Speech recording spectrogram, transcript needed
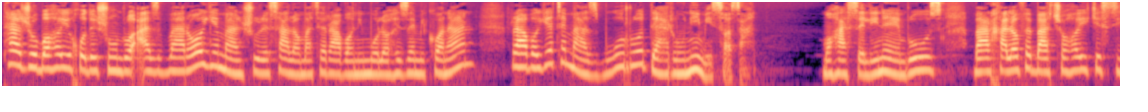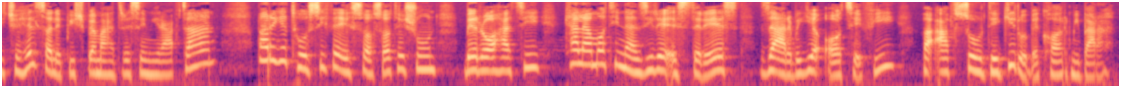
تجربه های خودشون رو از ورای منشور سلامت روانی ملاحظه می‌کنن روایت مزبور رو درونی می‌سازن. محصلین امروز برخلاف بچه هایی که سی چهل سال پیش به مدرسه می رفتن برای توصیف احساساتشون به راحتی کلماتی نظیر استرس، ضربه عاطفی و افسردگی رو به کار می‌برند.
